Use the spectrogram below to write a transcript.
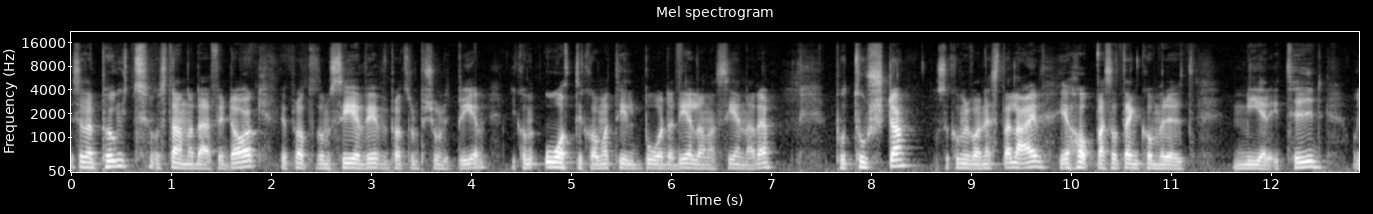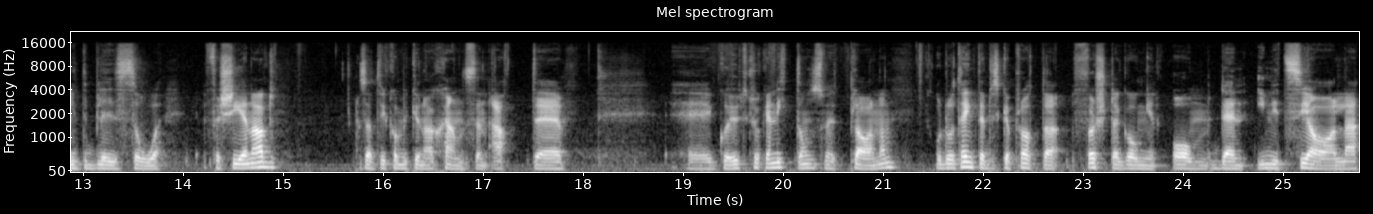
sätta en punkt och stanna där för idag. Vi har pratat om CV, vi har pratat om personligt brev. Vi kommer återkomma till båda delarna senare. På torsdag så kommer det vara nästa live. Jag hoppas att den kommer ut mer i tid och inte blir så försenad. Så att vi kommer kunna ha chansen att eh, eh gå ut klockan 19 som är planen. Och då tänkte jag att vi ska prata första gången om den initiala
